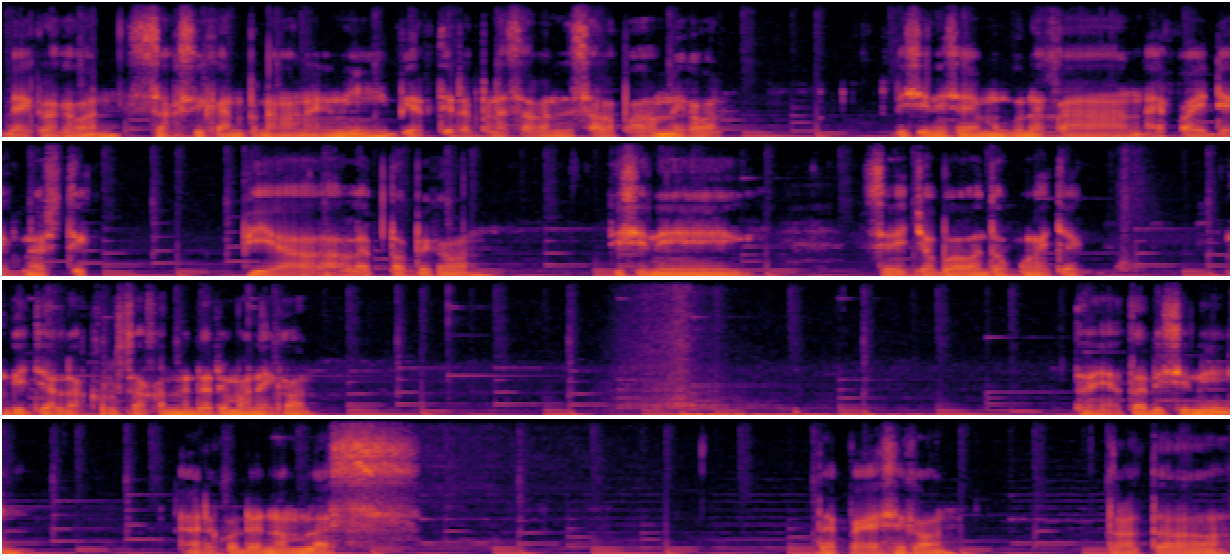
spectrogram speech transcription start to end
Baiklah kawan, saksikan penanganan ini biar tidak penasaran dan salah paham ya kawan. Di sini saya menggunakan FI diagnostik via laptop ya kawan. Di sini saya coba untuk mengecek gejala kerusakan dari mana ya kawan. Ternyata di sini ada kode 16 TPS ya kawan. Throttle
